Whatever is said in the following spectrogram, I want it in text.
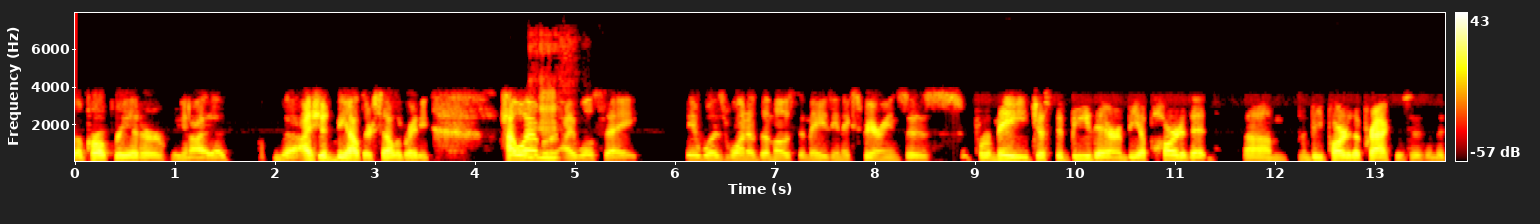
appropriate, or you know, I, I shouldn't be out there celebrating. However, mm-hmm. I will say it was one of the most amazing experiences for me just to be there and be a part of it, um, be part of the practices and the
